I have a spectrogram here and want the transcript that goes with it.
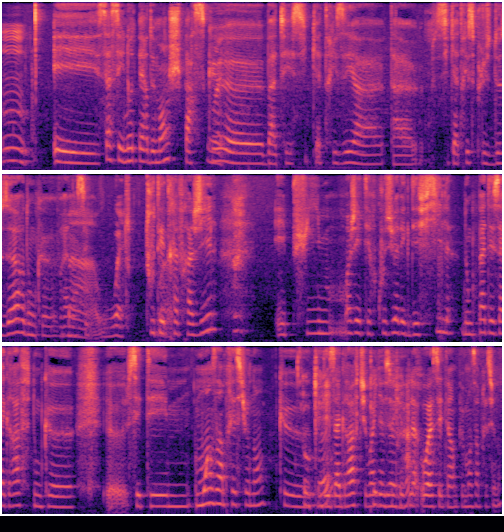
Hmm. Et ça, c'est une autre paire de manches parce que euh, bah, tu es cicatrisé à. T'as cicatrice plus deux heures, donc vraiment, bah, ouais. tout, est très fragile. Et puis, moi, j'ai été recousue avec des fils, donc pas des agrafes. Donc, c'était moins impressionnant que, des agrafes, tu vois, il y a ce truc-là. Ouais, c'était un peu moins impressionnant.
